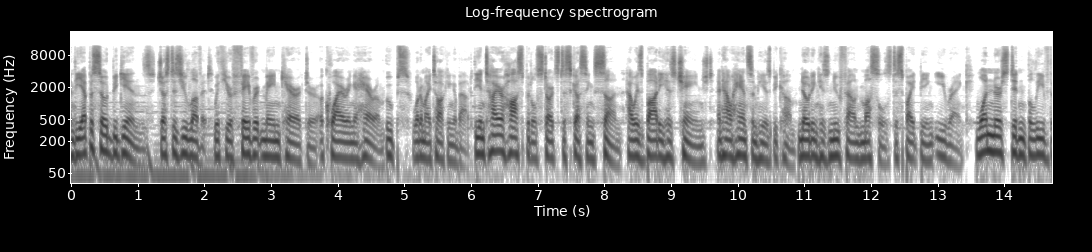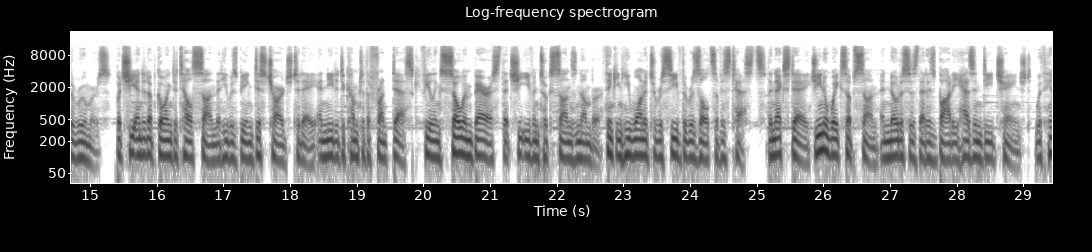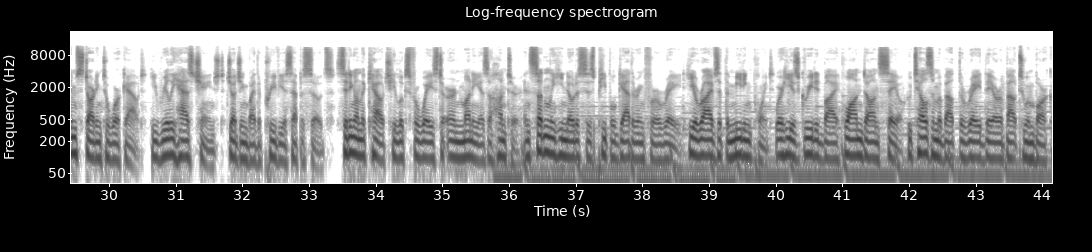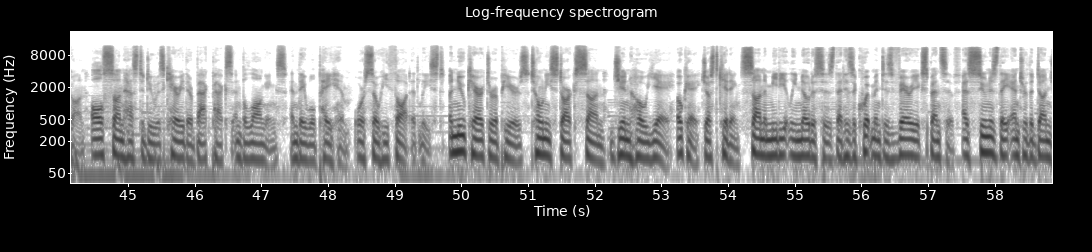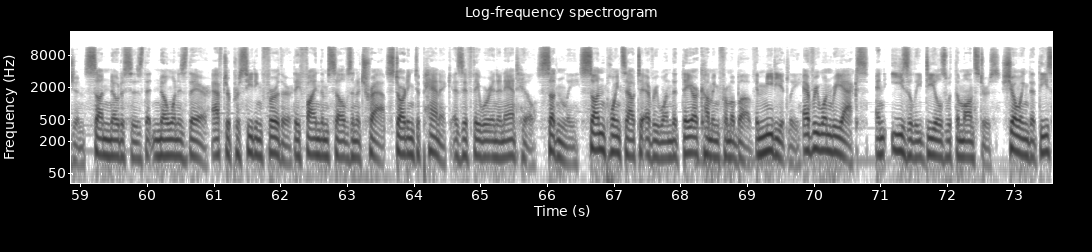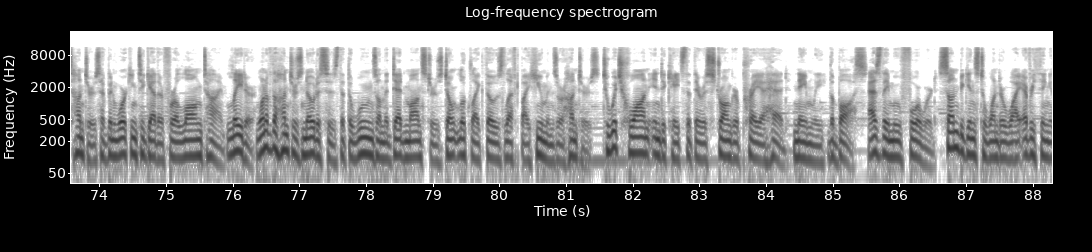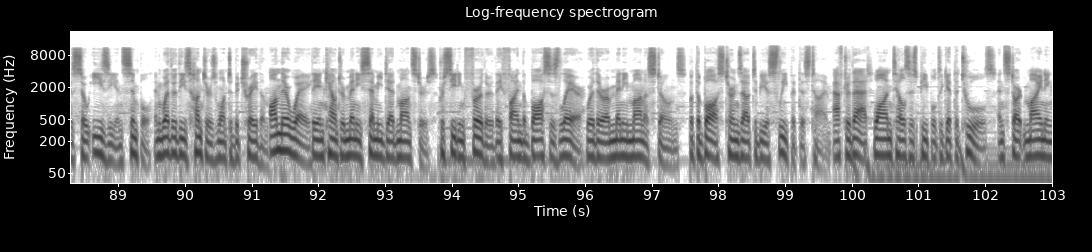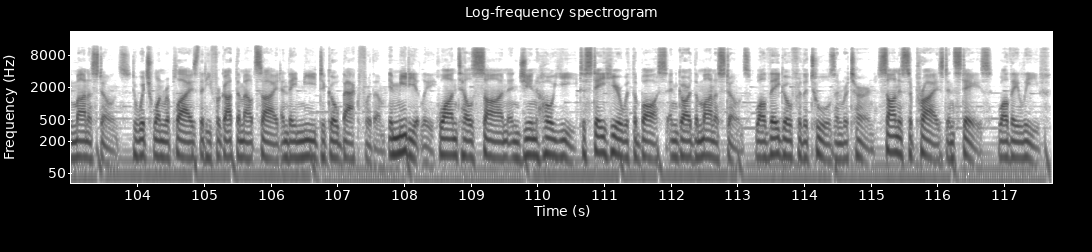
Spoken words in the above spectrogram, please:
And the episode begins, just as you love it, with your favorite main character acquiring a harem. Oops, what am I talking about? The entire hospital starts discussing Sun, how his body has changed, and how handsome he has become, noting his newfound muscles despite being E-rank. One nurse didn't believe the rumors, but she ended up going to tell Sun that he was being discharged today and needed to come to the front desk, feeling so embarrassed that she even took Sun's number, thinking he wanted to receive the results of his tests. The next day, Gina wakes up Sun and notices that his body has indeed changed, with him starting to work out. He really has changed, judging by the previous episodes. Sitting on the couch, he looks for ways to earn money as a hunter, and suddenly he notices people gathering for a raid. He arrives at the meeting point, where he is greeted by Juan Don Seo, who tells him about the raid they are about to embark on. All Sun has to do is carry their backpacks and belongings, and they will pay him, or so he thought at least. A new character appears, Tony Stark's son, Jin Ho Ye. Okay, just kidding. Sun immediately notices that his equipment is very expensive. As soon as they enter the dungeon, Sun notices that no one is there. After proceeding further, they find themselves in a trap, starting to panic as if they were in an anthill. Suddenly, Sun points out to everyone that they are coming from above. Immediately, everyone reacts and easily deals with the monsters, showing that these hunters have been working together for a long time. Later, one of the hunters notices that the wounds on the dead monsters don't look like those left by humans or hunters, to which Juan indicates that there is stronger prey ahead, namely, the boss. As they move forward, Sun begins to wonder why everything is so easy and simple, and whether these hunters want to betray them. On their way, they encounter many semi-dead monsters. Proceeding further, they find the boss's lair, where there are many mana stones, but the boss turns out to be asleep at this time. After that, Juan tells his people to get the tools and start mining mana stones, to which one replies that he forgot them outside and they need to go back for them. Immediately, Juan tells San and Jin Ho Yi to stay here with the boss and guard the mana stones, while they go for the tools and return. San is surprised and stays, while they leave.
